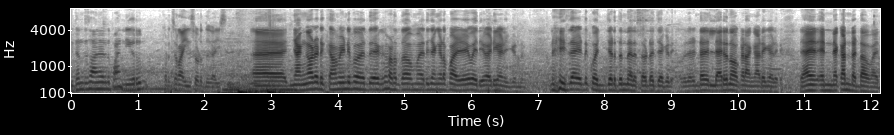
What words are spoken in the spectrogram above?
ഇതെന്ത് സാധനമായിരുന്നു? പനീറും കുറച്ച് റൈസും കഴിച്ചു ഞങ്ങൾ അവിടെ എടുക്കാൻ വേണ്ടി പോയത്തേക്ക് ഭർത്താവന്മാർ ഞങ്ങളുടെ പഴയ പരിപാടി കാണിക്കുന്നു. നൈസായിട്ട് കൊഞ്ചെടുത്ത് നിലത്തോട്ട് വെച്ചേക്കട് എന്നിട്ട് എല്ലാവരും നോക്കണം അങ്ങാടും ഇങ്ങാട്. ഞാൻ എന്നെ കണ്ടിട്ട് അവന്മാർ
